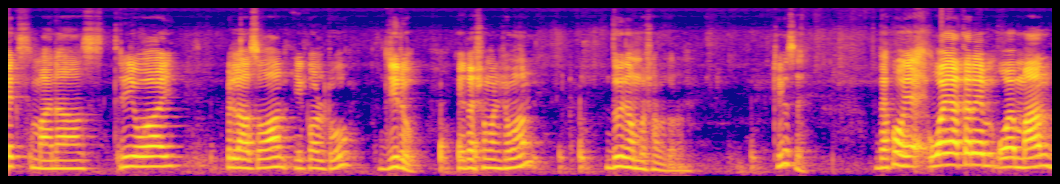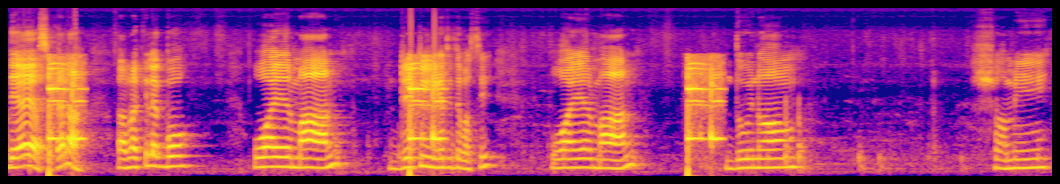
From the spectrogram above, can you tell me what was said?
X minus three Y plus one equal to zero. এটা সমান সমান দুই নম্বর সমীকরণ। ঠিক আছে? দেখো ওয়াই আকারে ওয়াই মান দেয়াই আছে, তাই না? তো আমরা কি লিখব? ওয়াই এর মান ডিরেক্টলি লিখে দিতে পারছি। ওয়াই এর মান দুই নং সমীকরণে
